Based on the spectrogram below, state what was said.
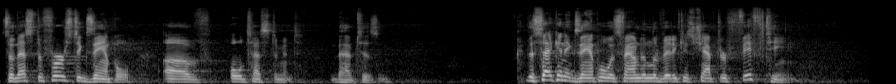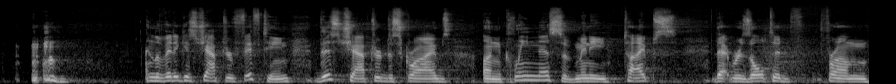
So that's the first example of Old Testament baptism. The second example was found in Leviticus chapter 15. in Leviticus chapter 15, this chapter describes uncleanness of many types that resulted from,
